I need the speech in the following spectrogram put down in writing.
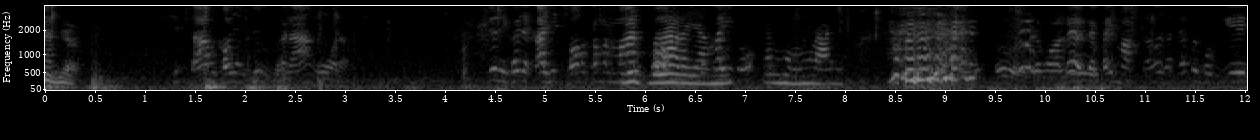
น่ะสิบสามเขายังซื้อขนาดงัวน่ะเดี๋ยวนี้เขาจะขายสิบสองถ้ามันมายึดบลาอะไรอย่างนี้จำหงร้านอยู่เออจังหวะแรกแต่ไผหมักนะฉันจะไปบ่งเอง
